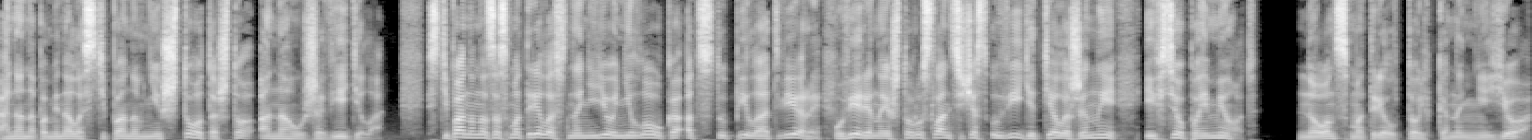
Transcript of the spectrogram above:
Она напоминала Степановне что-то, что она уже видела. Степановна засмотрелась на нее, неловко отступила от Веры, уверенная, что Руслан сейчас увидит тело жены и все поймет. Но он смотрел только на нее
